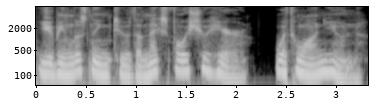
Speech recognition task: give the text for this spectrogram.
You've been listening to The Next Voice You Hear with Juan Yun.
